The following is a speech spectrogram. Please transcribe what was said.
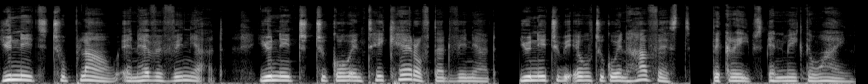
You need to plow and have a vineyard. You need to go and take care of that vineyard. You need to be able to go and harvest the grapes and make the wine.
